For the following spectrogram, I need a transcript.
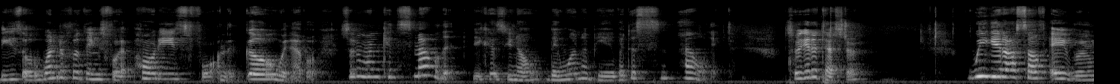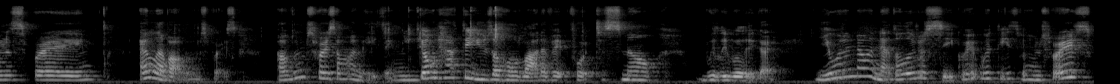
These are wonderful things for at parties, for on the go, whenever. So everyone can smell it because, you know, they want to be able to smell it. So we get a tester. We get ourselves a room spray. I love all room sprays. Room sprays are amazing. You don't have to use a whole lot of it for it to smell really, really good. You want to know another little secret with these room sprays?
